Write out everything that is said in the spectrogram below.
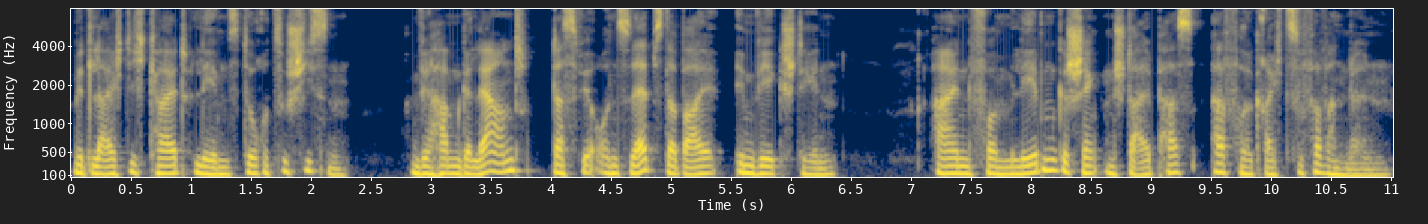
mit Leichtigkeit Lebenstore zu schießen. Wir haben gelernt, dass wir uns selbst dabei im Weg stehen, einen vom Leben geschenkten Steilpass erfolgreich zu verwandeln.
